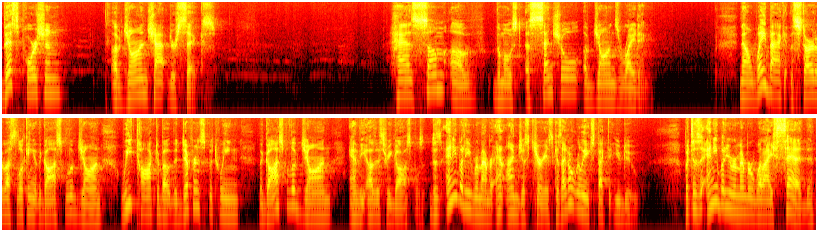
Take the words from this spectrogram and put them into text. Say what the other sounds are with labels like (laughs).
this portion of John chapter 6 has some of the most essential of John's writing. Now, way back at the start of us looking at the Gospel of John, we talked about the difference between the Gospel of John and the other three Gospels. Does anybody remember? And I'm just curious because I don't really expect that you do. But does anybody remember what I said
